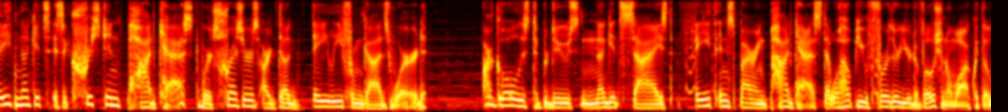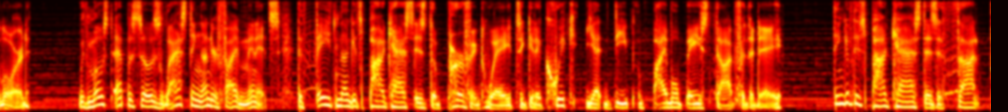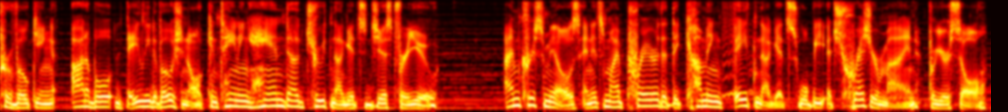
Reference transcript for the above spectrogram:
Faith Nuggets is a Christian podcast where treasures are dug daily from God's Word. Our goal is to produce nugget sized, faith inspiring podcasts that will help you further your devotional walk with the Lord. With most episodes lasting under five minutes, the Faith Nuggets podcast is the perfect way to get a quick yet deep Bible based thought for the day. Think of this podcast as a thought provoking, audible daily devotional containing hand dug truth nuggets just for you. I'm Chris Mills, and it's my prayer that the coming faith nuggets will be a treasure mine for your soul.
